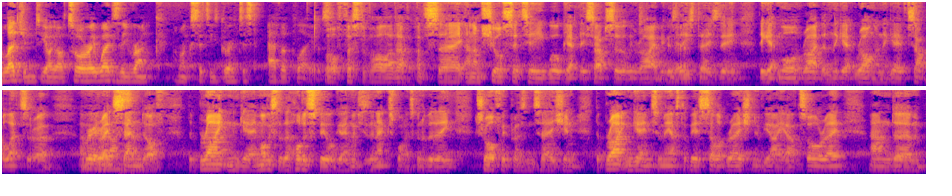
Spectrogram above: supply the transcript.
legend Yaya Toure. Where does he rank amongst City's greatest ever players? Well, first of all, I'd, have, I'd say, and I'm sure City will get this absolutely right because yeah. these days they, they get more right than they get wrong, and they gave Zabaleta a, a really great nice send off. The Brighton game, obviously the Huddersfield game, which is the next one, is going to be the trophy presentation. The Brighton game to me has to be a celebration of Yaya Toure, and um,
